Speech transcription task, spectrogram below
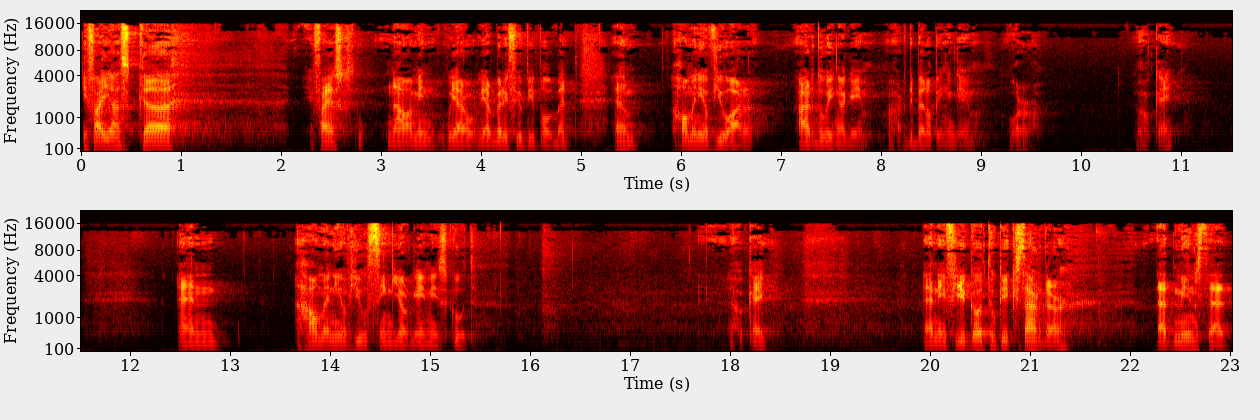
if I ask, uh, if I ask now, I mean, we are we are very few people, but um, how many of you are are doing a game, are developing a game, or okay? And how many of you think your game is good? Okay. And if you go to Kickstarter, that means that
